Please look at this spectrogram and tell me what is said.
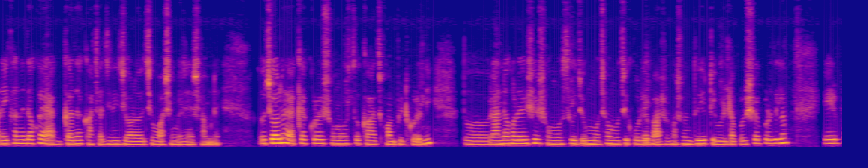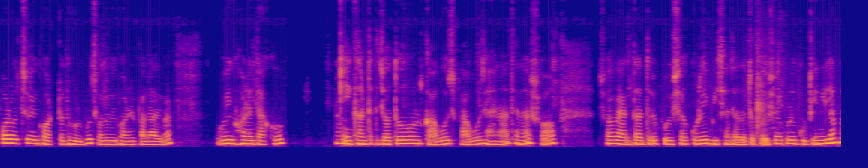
আর এখানে দেখো এক গাদা কাঁচা জিনিস জড়ো হয়েছে ওয়াশিং মেশিনের সামনে। তো চলো এক এক করে সমস্ত কাজ কমপ্লিট করে নিই। তো রান্নাঘরে এসে সমস্ত কিছু মোছামুছি করে বাসন বাসন ধুয়ে টেবিলটা পরিষ্কার করে দিলাম। এরপর হচ্ছে ওই ঘরটা ধরবো। চলো ওই ঘরের পালা এবার। ওই ঘরে দেখো, এইখানটাতে যত কাগজ ফাগজ হ্যানা ত্যানা সব সব এক দাঁত ধরে পরিষ্কার করে বিছানা চাদরটা পরিষ্কার করে গুটিয়ে নিলাম।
